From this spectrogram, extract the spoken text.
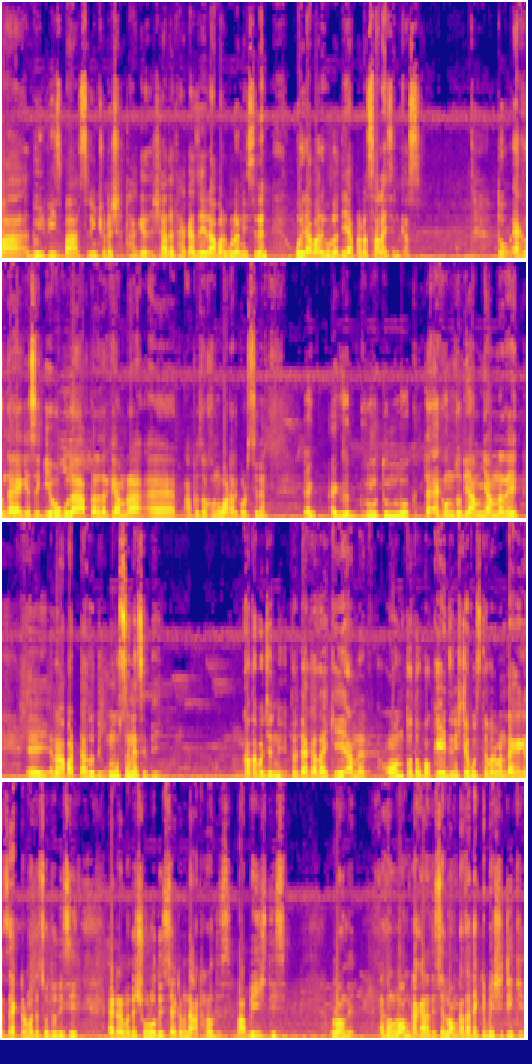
বা দুই পিস বা স্লিংশটের থাকে সাথে থাকা যে রাবারগুলো নিছিলেন, ওই রাবারগুলো দিয়ে আপনারা চালাইছেন কাজ। তো এখন দেখা গেছে কি, ওগুলা আপনাদেরকে আমরা আপনি যখন অর্ডার করছিলেন একজন নতুন লোক, তা এখন যদি আমি আপনারে এই রাবারটা যদি উঁচে নেছে দিই, কথা বলছেন তো দেখা যায় কি, আপনার অন্তত পক্ষে এই জিনিসটা বুঝতে পারবেন। দেখা গেছে একটার মধ্যে চোদ্দ দিছি, একটার মধ্যে ষোলো দিছি, একটার মধ্যে আঠারো দিছি, বা বিশ দিছি, লংয়ে। এখন লংটা কেন দিচ্ছে লংটা যাতে একটু বেশি টিকে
